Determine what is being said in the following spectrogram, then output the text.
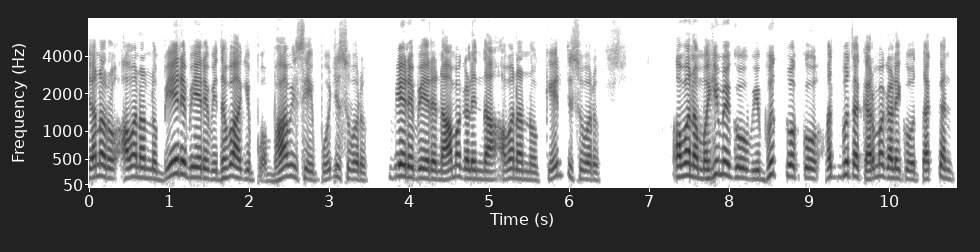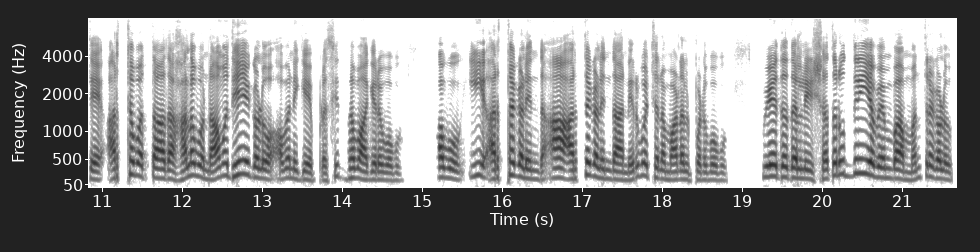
ಜನರು ಅವನನ್ನು ಬೇರೆ ಬೇರೆ ವಿಧವಾಗಿ ಭಾವಿಸಿ ಪೂಜಿಸುವರು. ಬೇರೆ ಬೇರೆ ನಾಮಗಳಿಂದ ಅವನನ್ನು ಕೀರ್ತಿಸುವರು. ಅವನ ಮಹಿಮೆಗೂ ವಿಭುತ್ವಕ್ಕೂ ಅದ್ಭುತ ಕರ್ಮಗಳಿಗೂ ತಕ್ಕಂತೆ ಅರ್ಥವತ್ತಾದ ಹಲವು ನಾಮಧೇಯಗಳು ಅವನಿಗೆ ಪ್ರಸಿದ್ಧವಾಗಿರುವವು. ಅವು ಈ ಅರ್ಥಗಳಿಂದ, ಆ ಅರ್ಥಗಳಿಂದ ನಿರ್ವಚನ ಮಾಡಲ್ಪಡುವವು. ವೇದದಲ್ಲಿ ಶತರುದ್ರೀಯವೆಂಬ ಮಂತ್ರಗಳು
